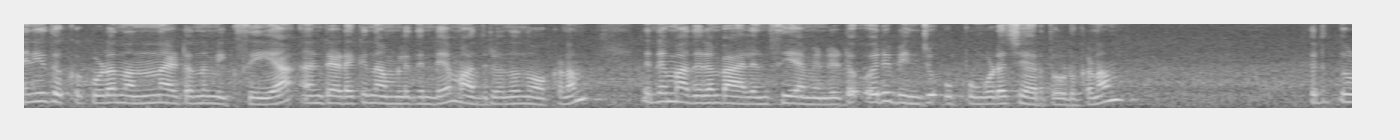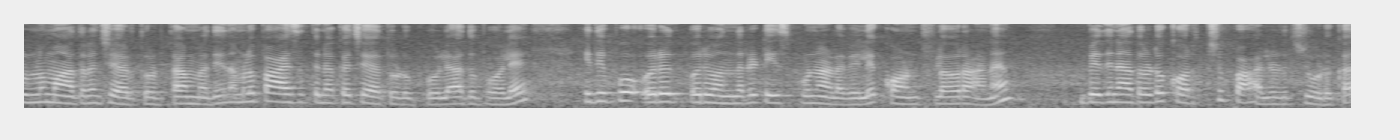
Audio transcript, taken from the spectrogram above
ഇനി ഇതൊക്കെ കൂടെ നന്നായിട്ടൊന്ന് മിക്സ് ചെയ്യുക. എന്നിട്ട് ഇടയ്ക്ക് നമ്മളിതിന്റെ മധുരം ഒന്ന് നോക്കണം. ഇതിന്റെ മധുരം ബാലൻസ് ചെയ്യാൻ വേണ്ടിയിട്ട് ഒരു ബിഞ്ച് ഉപ്പും കൂടെ ചേർത്ത് കൊടുക്കണം. ഒരു തുള്ളു മാത്രം ചേർത്ത് കൊടുത്താൽ മതി. നമ്മൾ പായസത്തിനൊക്കെ ചേർത്ത് കൊടുക്കൂല. അതുപോലെ ഇതിപ്പോൾ ഒരു ഒരു ഒന്നര ടീസ്പൂൺ അളവിൽ കോൺഫ്ലവർ ആണ്. അപ്പോൾ ഇതിനകത്തോട്ട് കുറച്ച് പാലൊഴിച്ച് കൊടുക്കുക.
